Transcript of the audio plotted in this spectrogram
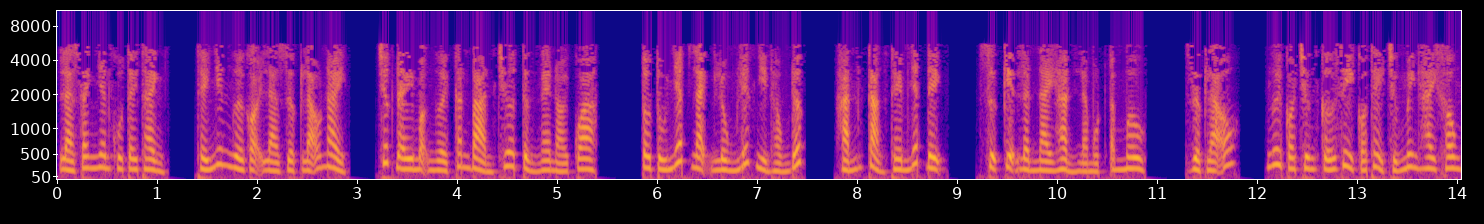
là danh nhân khu Tây Thành, thế nhưng người gọi là dược lão này, trước đây mọi người căn bản chưa từng nghe nói qua. Tô Tú Nhất lạnh lùng liếc nhìn Hồng Đức, hắn càng thêm nhất định, sự kiện lần này hẳn là một âm mưu. Dược lão, ngươi có chứng cứ gì có thể chứng minh hay không?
